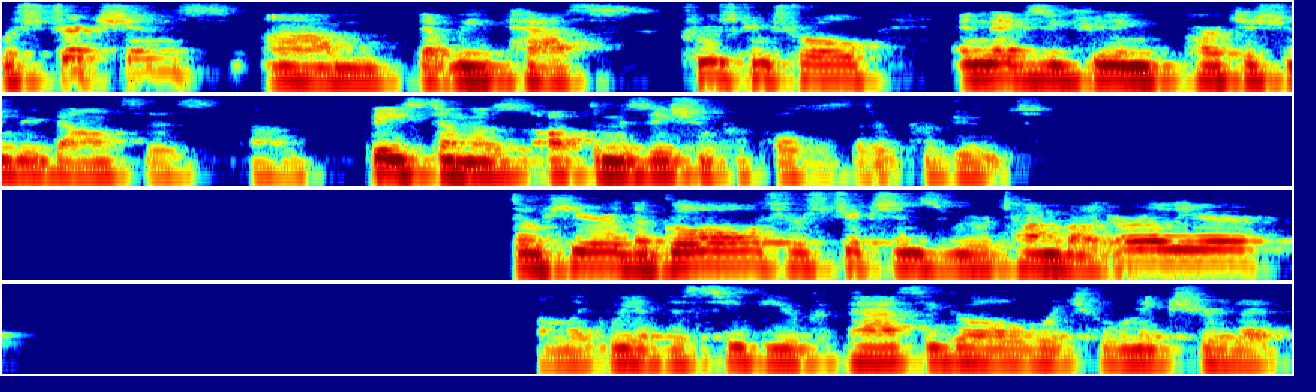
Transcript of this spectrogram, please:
restrictions um, that we pass cruise control and executing partition rebalances um, based on those optimization proposals that are produced. So here are the goals, restrictions we were talking about earlier. Um, like we have the CPU capacity goal, which will make sure that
